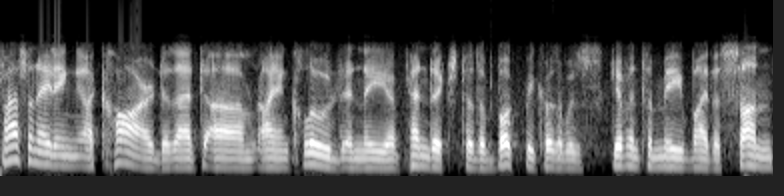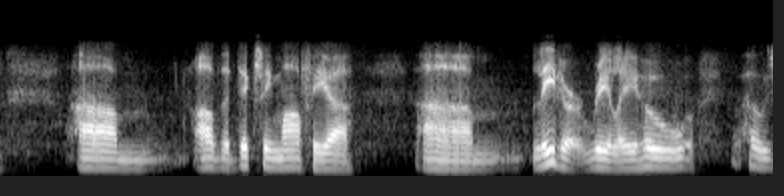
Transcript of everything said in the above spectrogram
Fascinating uh, card that um, I include in the appendix to the book because it was given to me by the son um, of the Dixie Mafia um, leader, really, who whose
